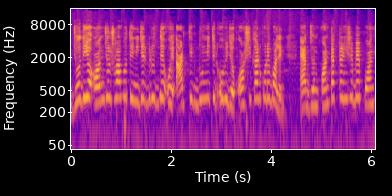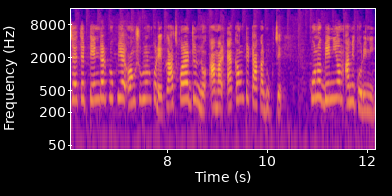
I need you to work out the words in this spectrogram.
যদিও অঞ্চল সভাপতি নিজের বিরুদ্ধে ওই আর্থিক দুর্নীতির অভিযোগ অস্বীকার করে বলেন, একজন কন্ট্রাক্টর হিসেবে পঞ্চায়েতের টেন্ডার প্রক্রিয়ায় অংশগ্রহণ করে কাজ করার জন্য আমার অ্যাকাউন্টে টাকা ঢুকছে। কোনো বেনিয়ম আমি করিনি।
